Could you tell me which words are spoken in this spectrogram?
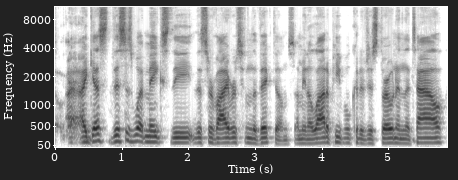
oh, I, I guess this is what makes the the survivors from the victims. I mean, a lot of people could have just thrown in the towel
